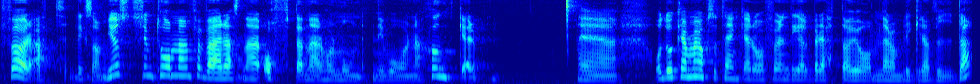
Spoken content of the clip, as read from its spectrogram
För att liksom, just symptomen förvärras när, ofta när hormonnivåerna sjunker. Eh, och då kan man också tänka då, för en del berättar ju om när de blir gravida,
